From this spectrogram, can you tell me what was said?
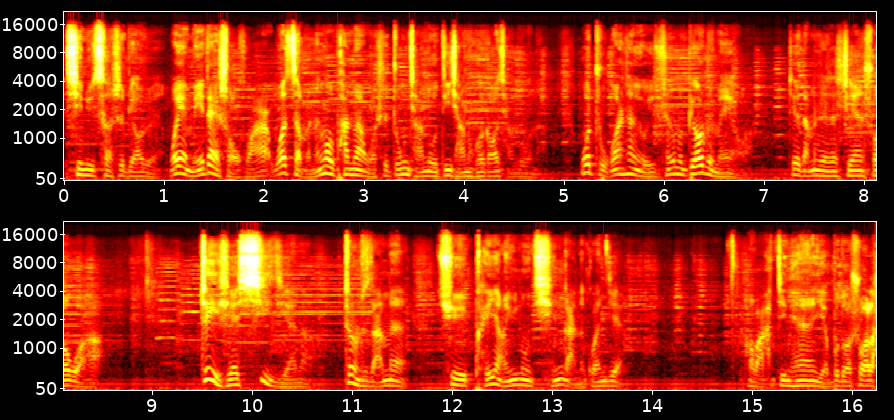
心率测试标准，我也没带手环，我怎么能够判断我是中强度、低强度或高强度呢？我主观上有什么标准没有啊？这咱们之前说过哈，这些细节呢？正是咱们去培养运动情感的关键，好吧？今天也不多说了，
